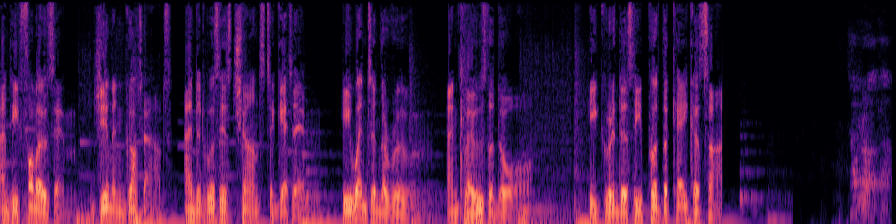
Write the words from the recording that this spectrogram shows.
and he follows him. Jimin got out, and it was his chance to get in. He went in the room, and closed the door. He grinned as he put the cake aside. 잡으러 갔다.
